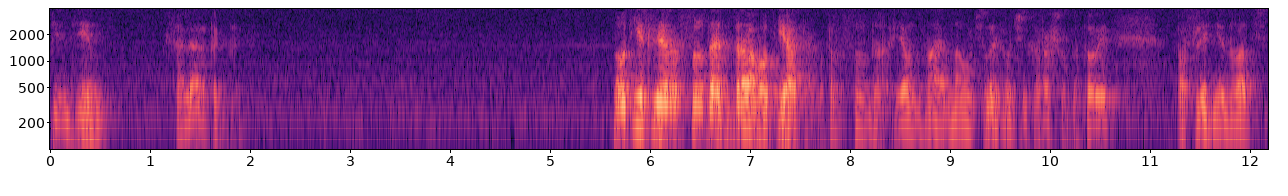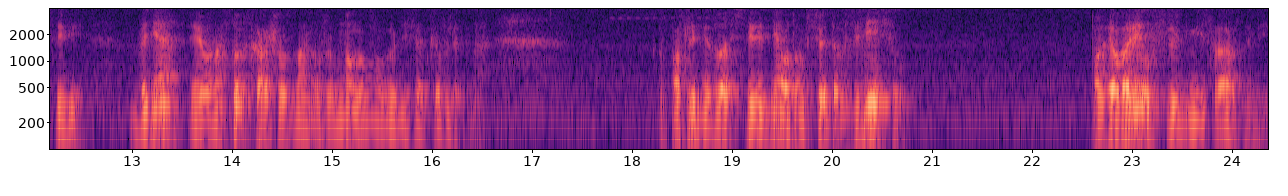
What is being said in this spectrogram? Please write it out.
бензин, соляр и так далее. Но вот если рассуждать здраво, вот я так вот рассуждаю, я вот знаю одного человека очень хорошо, который последние 24 дня, я его настолько хорошо знаю, уже много-много десятков лет знаю. Последние 24 дня вот он все это взвесил, поговорил с людьми, с разными,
